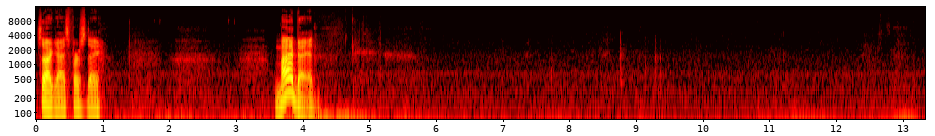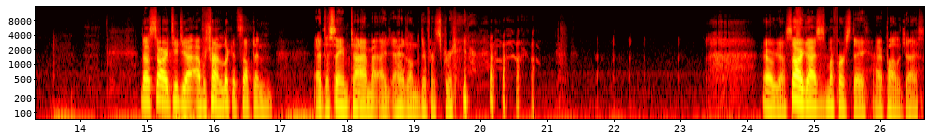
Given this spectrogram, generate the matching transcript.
Sorry, guys. First day. My bad. No, sorry, TJ. I was trying to look at something at the same time. I, I had it on a different screen. There we go. Sorry, guys. It's my first day. I apologize.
